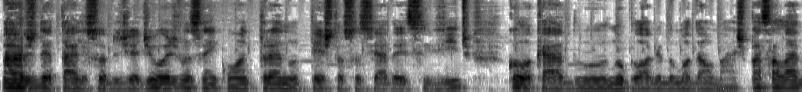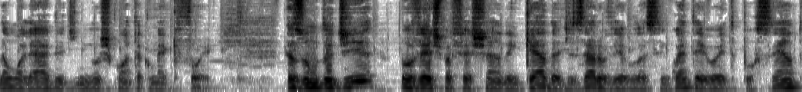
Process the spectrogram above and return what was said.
Maiores detalhes sobre o dia de hoje você encontra no texto associado a esse vídeo, colocado no blog do Modal Mais. Passa lá, dá uma olhada e nos conta como é que foi. Resumo do dia. O Vespa fechando em queda de 0,58%,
